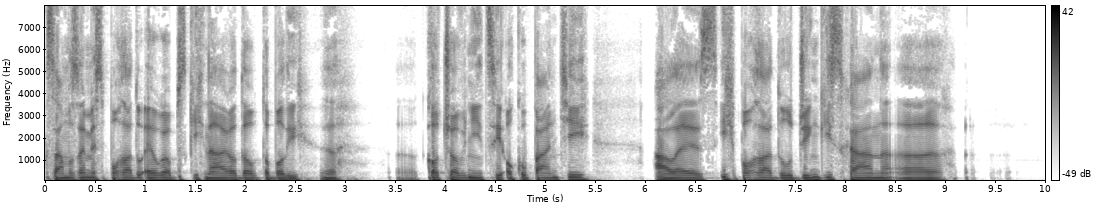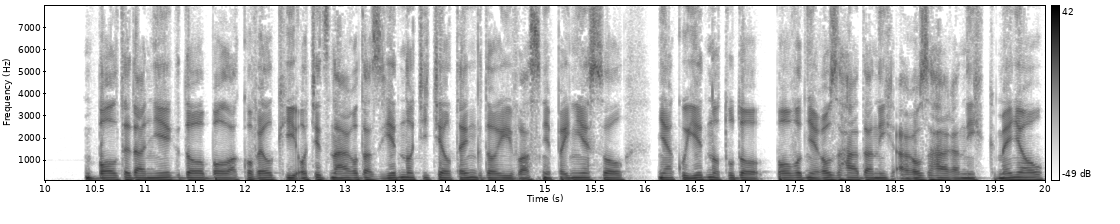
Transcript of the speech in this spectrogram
samozrejme z pohľadu európskych národov to boli uh, kočovníci, okupanti, ale z ich pohľadu Džingis Khan uh, bol teda niekto, bol ako veľký otec národa, zjednotiteľ, ten, ktorý vlastne priniesol nejakú jednotu do pôvodne rozhádaných a rozháraných kmeňov, e,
